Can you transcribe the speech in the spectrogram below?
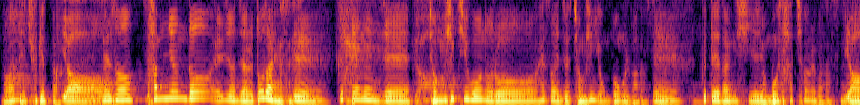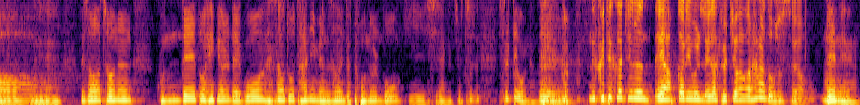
너한테 주겠다. 야. 그래서 3년 더 LG전자를 또 다녔어요. 네. 그때는 이제 야. 정식 직원으로 해서 이제 정식 연봉을 받았어요. 네. 그때 당시에 연봉 4천을 받았어요. 야. 네. 그래서 저는 군대도 해결되고 회사도 다니면서 이제 돈을 모으기 시작했죠. 쓰- 쓸데가 없는 거예요. 네. 근데 그때까지는 내 앞가림을 내가 결정한 건 하나도 없었어요. 네네.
